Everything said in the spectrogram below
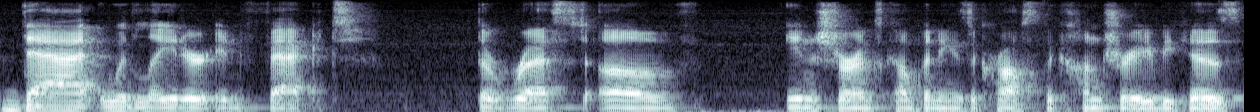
that would later infect the rest of insurance companies across the country because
